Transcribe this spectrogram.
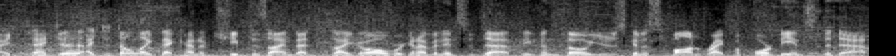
I, I, just, I just don't like that kind of cheap design that's like, oh, we're gonna have an instant death, even though you're just gonna spawn right before the instant death.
